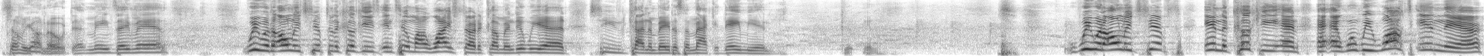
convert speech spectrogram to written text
Some of y'all know what that means, amen? We were the only chips in the cookies until my wife started coming. Then we had, she kind of made us a macadamia you know. We were the only chips in the cookie, and, and when we walked in there,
